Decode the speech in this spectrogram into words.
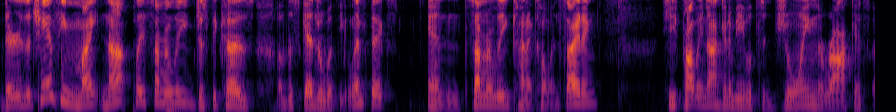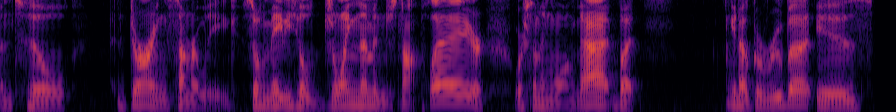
there's a chance he might not play Summer League just because of the schedule with the Olympics and Summer League kind of coinciding. He's probably not going to be able to join the Rockets until during Summer League. So maybe he'll join them and just not play or or something along that, but you know, Garuba is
